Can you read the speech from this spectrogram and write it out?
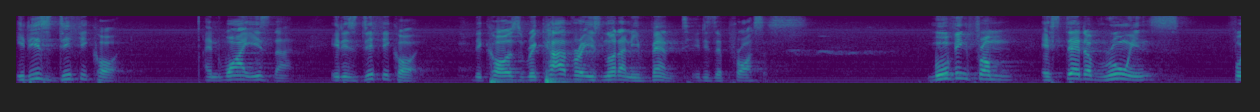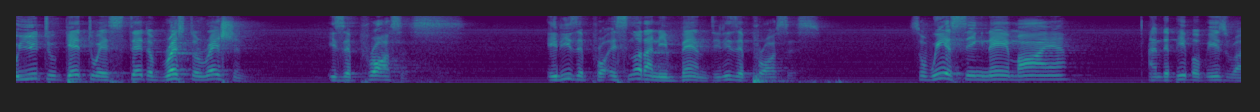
It is difficult. And why is that? It is difficult because recovery is not an event, it is a process. Moving from a state of ruins for you to get to a state of restoration is a process. It is a pro- it's not an event, it is a process. So we are seeing Nehemiah and the people of Israel,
